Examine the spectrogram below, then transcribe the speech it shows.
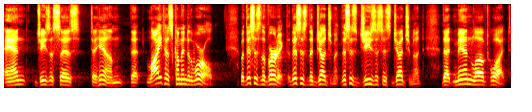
And Jesus says to him that light has come into the world. But this is the verdict. This is the judgment. This is Jesus' judgment that men loved what?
